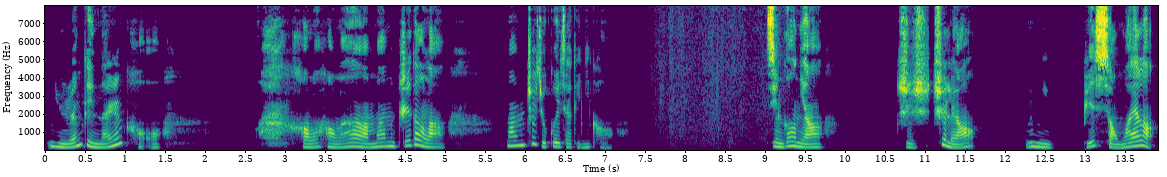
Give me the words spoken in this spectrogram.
女人给男人口。好了好了，妈妈知道了，妈妈这就跪下给你口。警告你啊，只是治疗，你别想歪了。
